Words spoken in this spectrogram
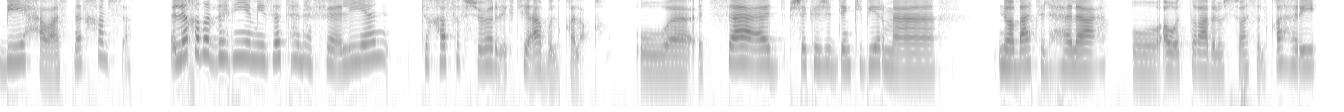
بحواسنا الخمسة. اليقظة الذهنية ميزتها أنها فعليا تخفف شعور الاكتئاب والقلق وتساعد بشكل جدا كبير مع نوبات الهلع أو اضطراب الوسواس القهري.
